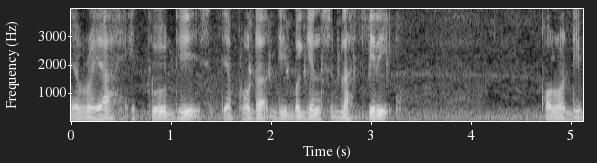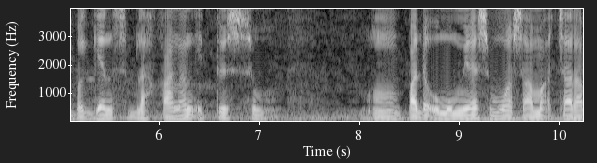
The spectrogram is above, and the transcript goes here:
Ya bro ya. Itu di setiap roda di bagian sebelah kiri. Kalau di bagian sebelah kanan itu hmm, pada umumnya semua sama cara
